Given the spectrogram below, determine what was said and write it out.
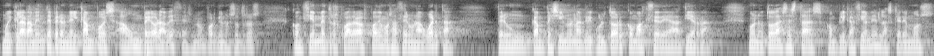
muy claramente, pero en el campo es aún peor a veces, ¿no? Porque nosotros con 100 metros cuadrados podemos hacer una huerta, pero un campesino, un agricultor, ¿cómo accede a tierra? Bueno, todas estas complicaciones las queremos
